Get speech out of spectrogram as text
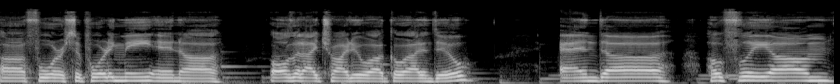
uh, for supporting me in uh, all that I try to go out and do. And hopefully, um,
